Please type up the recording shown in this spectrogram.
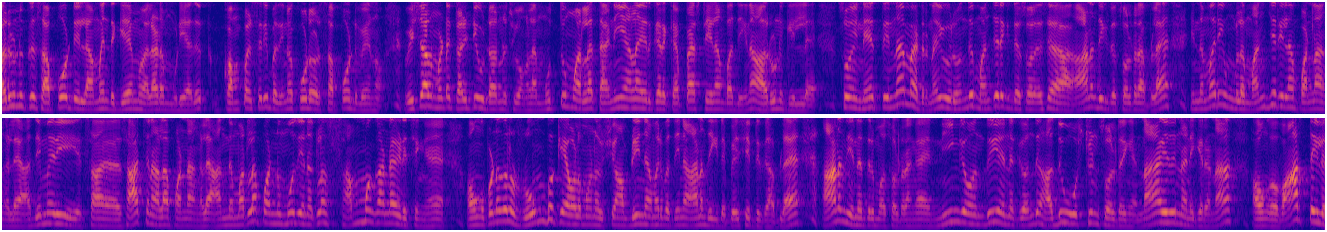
அருணுக்கு சப்போர்ட் இல்லாமல் இந்த கேம் விளையாட முடியாது. கம்பல்சரி பார்த்தீங்கன்னா கூட ஒரு சப்போர்ட் வேணும். விஷால் மட்டும் கழட்டி விட்டாருன்னு வச்சுக்கோங்களேன். முத்துமாரில் தனியாலாம் இருக்கிற கெப்பாசிட்டிலாம் பார்த்தீங்கன்னா அருணுக்கு இல்லை. ஸோ நேற்று என்ன மேட்டர்னா இவர் வந்து மஞ்சரி கிட்ட சொல்ல ஆனந்த் கிட்ட சொல்கிறாப்புல இந்த மாதிரி உங்களை மஞ்சரிலாம் பண்ணாங்களே அதே மாதிரி சா சாச்சனாலாம் பண்ணாங்களே அந்த மாதிரிலாம் பண்ணும்போது எனக்குலாம் செம்ம காண்டாயிடுச்சுங்க. அவங்க பண்ணதில் ரொம்ப கேவலமான விஷயம். அப்படின்ற மாதிரி பார்த்தீங்கன்னா ஆனந்தி கிட்ட பேசிட்டு இருக்காப்ல. ஆனந்தி என்ன தெரியுமா சொல்றாங்க? நீங்க வந்து எனக்கு வந்து அது ஒஸ்ட்டுன்னு சொல்றீங்க. நான் எது நினைக்கிறேன்னா அவங்க வார்த்தையில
